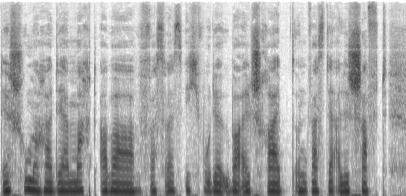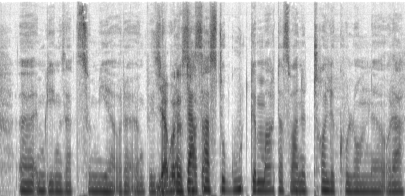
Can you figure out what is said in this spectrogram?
der Schuhmacher, der macht aber, was weiß ich, wo der überall schreibt und was der alles schafft, äh, im Gegensatz zu mir oder irgendwie so. Ja, aber das das hast du gut gemacht, das war eine tolle Kolumne oder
